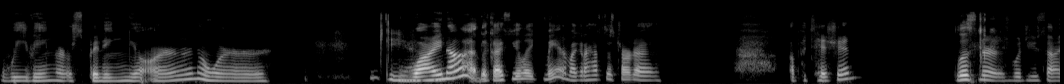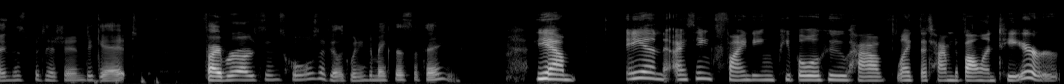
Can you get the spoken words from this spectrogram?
weaving or spinning yarn or yeah. why not? Like I feel like, man, am I gonna have to start a a petition? Listeners, would you sign this petition to get fiber arts in schools? I feel like we need to make this a thing. Yeah. And I think finding people who have like the time to volunteer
